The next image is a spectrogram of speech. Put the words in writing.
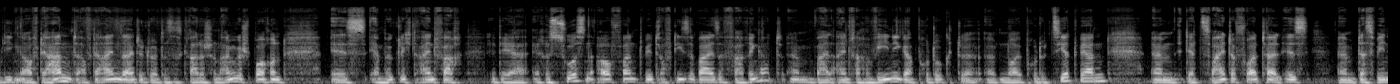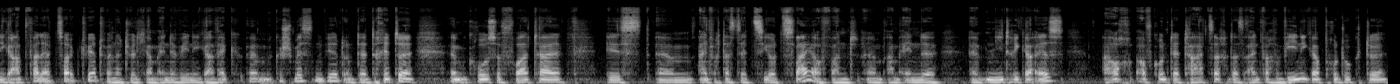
liegen auf der Hand. Auf der einen Seite, du hattest es gerade schon angesprochen, es ermöglicht einfach, der Ressourcenaufwand wird auf diese Weise verringert, weil einfach weniger Produkte äh, neu produziert werden. Der zweite Vorteil ist, dass weniger Abfall erzeugt wird, weil natürlich am Ende weniger weggeschmissen wird. Und der dritte große Vorteil ist ähm, einfach, dass der CO2-Aufwand ähm, am Ende ähm, niedriger ist. Auch aufgrund der Tatsache, dass einfach weniger Produkte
